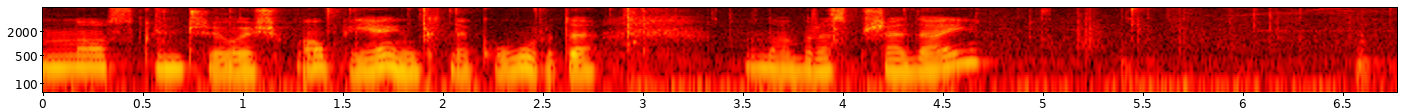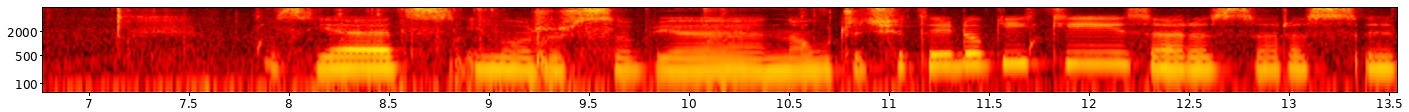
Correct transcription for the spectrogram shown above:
No, skończyłeś. O, piękne, kurde. No dobra, sprzedaj. Zjedz i możesz sobie nauczyć się tej logiki. Zaraz, zaraz y,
